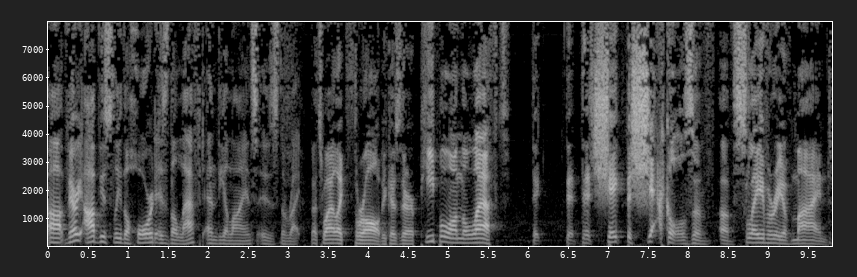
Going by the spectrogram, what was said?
Uh, very obviously, the horde is the left and the alliance is the right. That's why I like Thrall because there are people on the left that that, that shake the shackles of, of slavery of mind.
